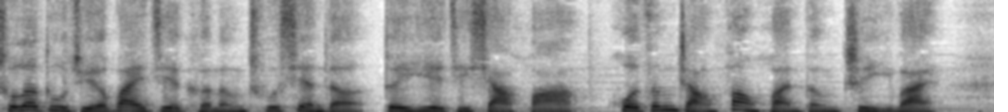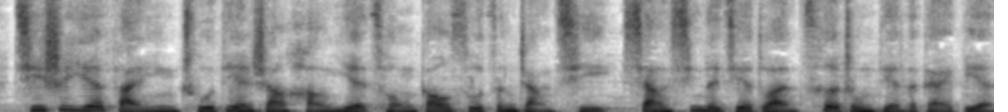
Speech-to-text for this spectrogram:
除了杜绝外界可能出现的对业绩下滑或增长放缓等质疑外，其实也反映出电商行业从高速增长期向新的阶段侧重点的改变，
